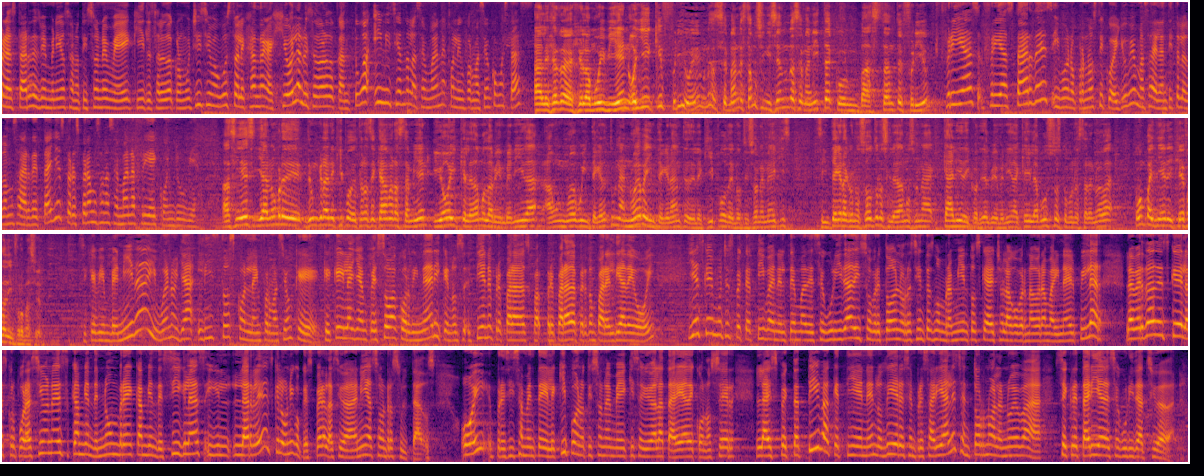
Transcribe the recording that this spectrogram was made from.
buenas tardes, bienvenidos a Notizón MX. Les saludo con muchísimo gusto Alejandra Gagiola, Luis Eduardo Cantúa, iniciando la semana con la información. ¿Cómo estás? Alejandra Gagiola, muy bien. Oye, qué frío, ¿eh? Una semana, estamos iniciando una semanita con bastante frío. Frías, frías tardes y bueno, pronóstico de lluvia. Más adelantito les vamos a dar detalles, pero esperamos una semana fría y con lluvia. Así es, y a nombre de, un gran equipo detrás de cámaras también, y hoy que le damos la bienvenida a un nuevo integrante, una nueva integrante del equipo de Notizón MX, se integra con nosotros y le damos una cálida y cordial bienvenida a Keila Bustos como nuestra nueva compañera y jefa de información. Así que bienvenida y bueno, ya listos con la información que, que Keila ya empezó a coordinar y que nos tiene preparadas, preparada perdón, para el día de hoy. Y es que hay mucha expectativa en el tema de seguridad y sobre todo en los recientes nombramientos que ha hecho la gobernadora Marina del Pilar. La verdad es que las corporaciones cambian de nombre, cambian de siglas y la realidad es que lo único que espera la ciudadanía son resultados. Hoy, precisamente, el equipo de Notizona MX ayuda a la tarea de conocer la expectativa que tienen los líderes empresariales en torno a la nueva Secretaría de Seguridad Ciudadana.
